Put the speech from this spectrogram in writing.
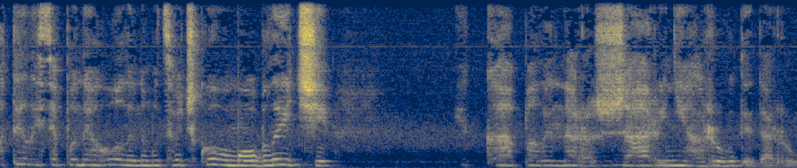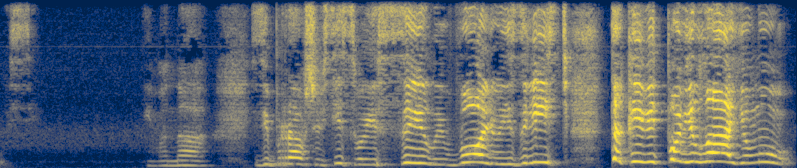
котилися по неголеному цвичковому обличчі і капали на розжарені груди Дарусі. І вона, зібравши всі свої сили, волю і злість, таки відповіла йому.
